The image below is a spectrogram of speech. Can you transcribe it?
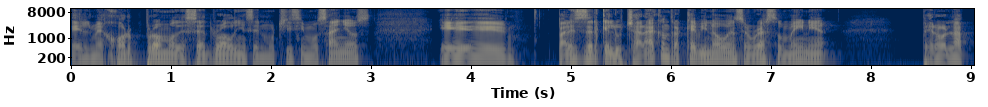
el mejor promo de Seth Rollins en muchísimos años. Eh, parece ser que luchará contra Kevin Owens en WrestleMania. pero la,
